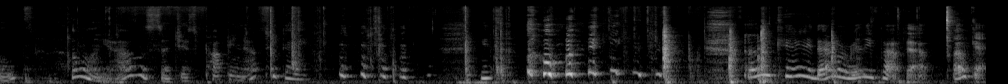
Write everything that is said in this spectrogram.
Ooh, another one. Y'all are just popping out today. okay, that one really popped out. Okay.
